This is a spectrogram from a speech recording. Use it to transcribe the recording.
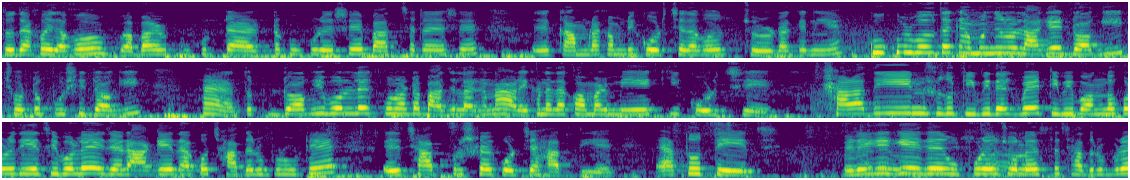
তো দেখো দেখো আবার কুকুরটা একটা কুকুর এসে, বাচ্চাটা এসে কামড়া কামড়ি করছে দেখো ছোটটাকে নিয়ে। কুকুর বলতে কেমন যেন লাগে, ডগি, ছোট পুষি ডগি। হ্যাঁ তো ডগি বললে কোনো একটা বাজে লাগে না। আর এখানে দেখো আমার মেয়ে কি করছে। সারাদিন শুধু টিভি দেখবে টিভি বন্ধ করে দিয়েছি বলে এই যে রাগে দেখো ছাদের উপর উঠে এই ছাদ পরিষ্কার করছে হাত দিয়ে। এত তেজ। রেগে গিয়ে যে উপরে চলে এসছে ছাদের উপরে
